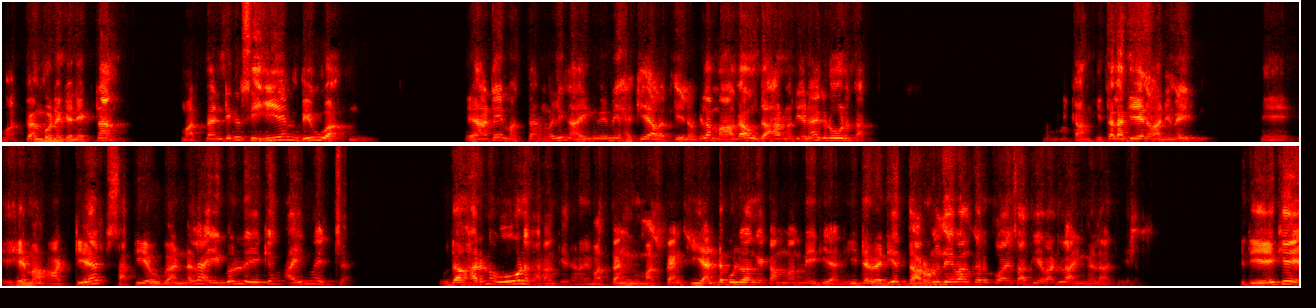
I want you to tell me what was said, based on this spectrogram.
මත්පැන් බොන කෙනෙක් නම් මත්පැන් ටික සිහියෙන් බිව්වා. එයාට මේ මත්පැන් වලින් අයින් වීමේ හැකියාවක් තියෙනවා කියලා මාගා උදාහරණ තියෙනවා ඒකට ඕන තරම්. නිකන් හිතලා කියනවා නෙමෙයි. මේ එහෙම අට්ටිය සතිය උගන්නලා ඒගොල්ලෝ ඒකෙන් අයින් වෙච්චා. උදාහරණ ඕන තරම් තියෙනවා. මේ මත්පැන් මත්පැන් කියන්න පුළුවන් එකක් මම මේ කියන්නේ. ඊට වැඩිය දරුණු දේවල් කරපු අය සතිය වඩලා අයින් වෙලා තියෙනවා. ඉතින් ඒකේ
